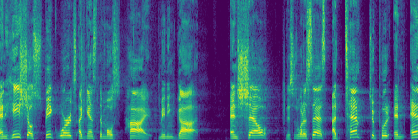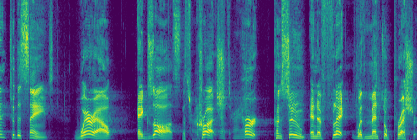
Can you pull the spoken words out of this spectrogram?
and he shall speak words against the Most High, meaning God, and shall, this is what it says, attempt to put an end to the saints, wear out, exhaust, That's right. crush, That's right. hurt, consume, and afflict with mental pressure.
